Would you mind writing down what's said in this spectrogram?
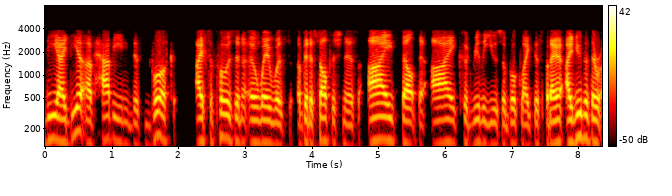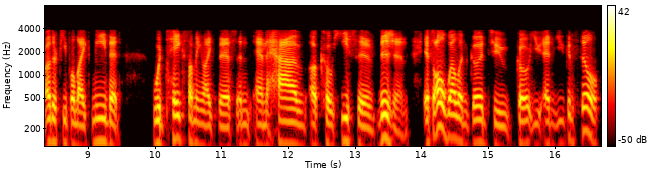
the idea of having this book, I suppose, in a way, was a bit of selfishness. I felt that I could really use a book like this, but I, I knew that there were other people like me that would take something like this and and have a cohesive vision. It's all well and good to go you and you can still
